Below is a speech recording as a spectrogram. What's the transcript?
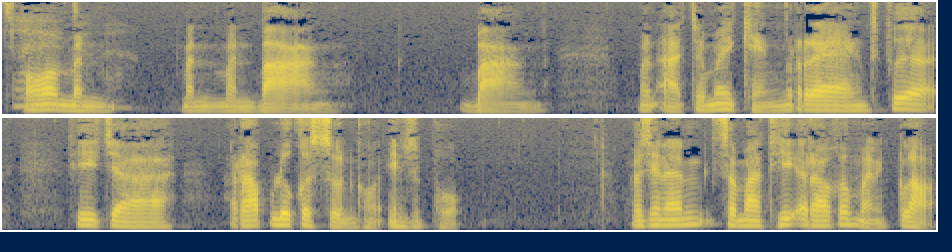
ใช่เพราะว่ามันจ้ค่ะมันมันบางบาง มันอาจจะไม่แข็งแรงเพื่อที่จะ รับลูกกระสุนของ M16 เพราะฉะนั้นสมาธิเราก็เหมือนเกราะ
